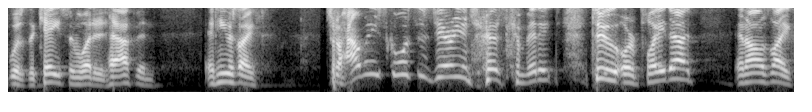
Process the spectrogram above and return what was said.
was the case and what had happened. And he was like, "So how many schools has and Jones committed to or played at?" And I was like,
